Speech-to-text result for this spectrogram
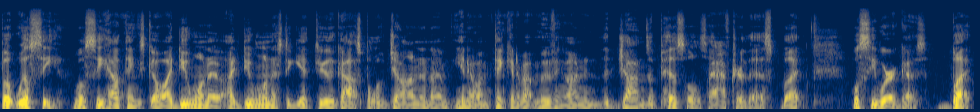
But we'll see. We'll see how things go. I do want to. I do want us to get through the Gospel of John, and I'm, you know, I'm thinking about moving on into the John's epistles after this. But we'll see where it goes. But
